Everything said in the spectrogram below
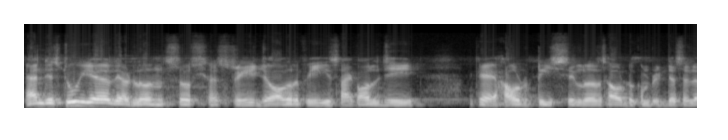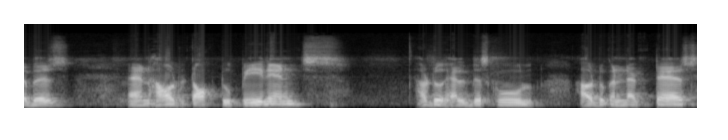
and these two years they have learned social history, geography, psychology, okay, how to teach children, how to complete the syllabus, and how to talk to parents, how to help the school, how to conduct tests,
